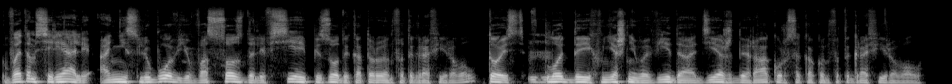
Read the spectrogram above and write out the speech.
В этом сериале они с любовью воссоздали все эпизоды, которые он фотографировал. То есть угу. вплоть до их внешнего вида, одежды, ракурса, как он фотографировал.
